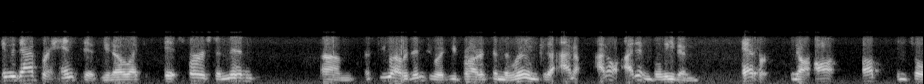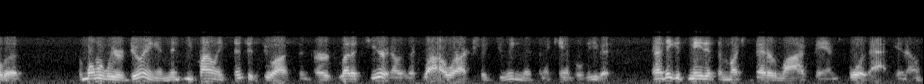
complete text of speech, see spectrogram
It was apprehensive, you know, like at first, and then um, a few hours into it, he brought us in the room because I don't, I don't, I didn't believe him ever, you know, up, up until the the moment we were doing, it. and then he finally sent it to us and or let us hear it, and I was like, wow, we're actually doing this, and I can't believe it. And I think it's made us a much better live band for that, you know.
